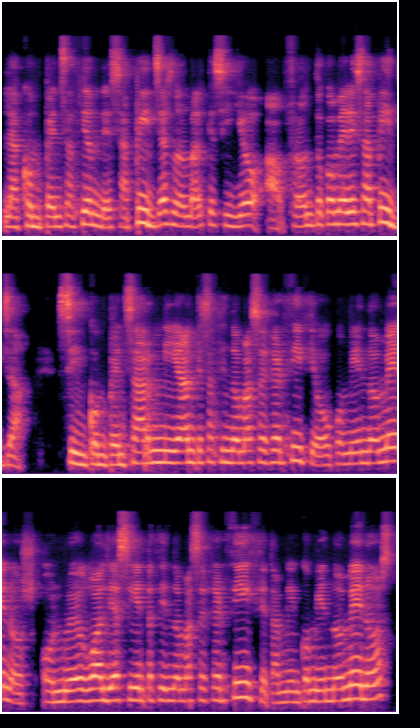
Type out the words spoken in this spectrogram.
la compensación de esa pizza, es normal que si yo afronto comer esa pizza sin compensar ni antes haciendo más ejercicio o comiendo menos, o luego al día siguiente haciendo más ejercicio, también comiendo menos,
